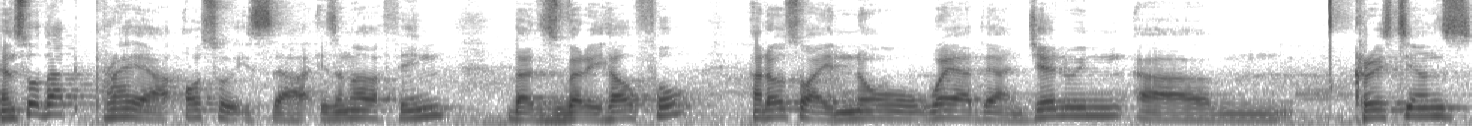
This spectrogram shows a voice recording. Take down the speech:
And so that prayer also is, uh, is another thing that is very helpful. And also I know where there are genuine um, Christians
